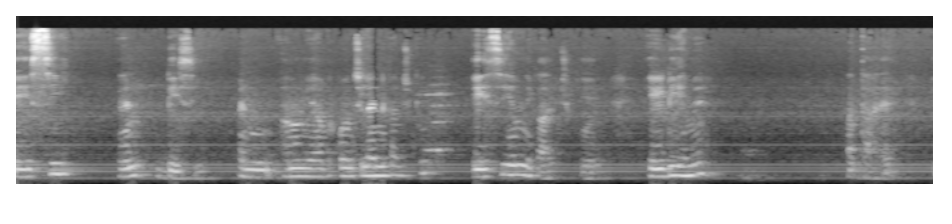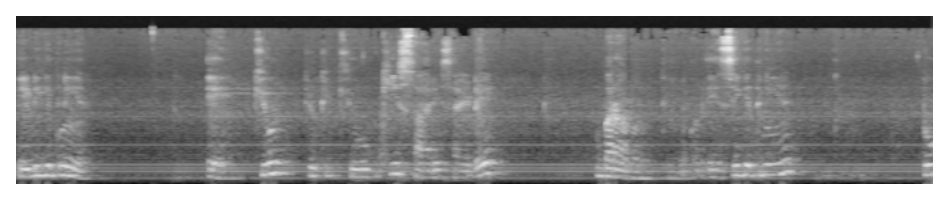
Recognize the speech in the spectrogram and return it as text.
A C and D C and हम यहाँ पर कौन सी लाइन निकाल चुके हैं? ए सी हम निकाल चुके हैं। ए डी हमें पता है। ए डी कितनी है? ए क्यों क्योंकि क्यूब की सारी साइडें बराबर होती हैं। और ए सी कितनी है? टू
